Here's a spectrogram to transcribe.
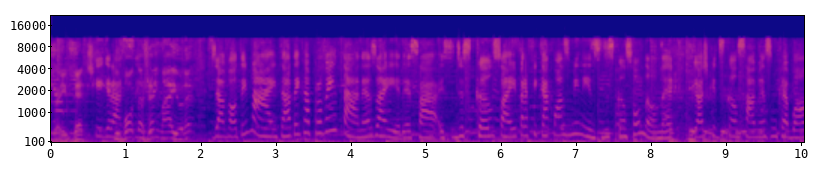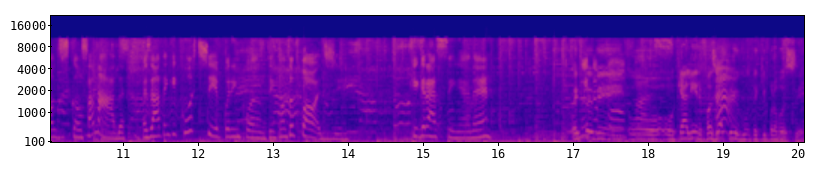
Já Ivete, que gracinha. E volta já em maio, né? Já volta em maio, tá? Tem que aproveitar, né, Jair? Essa, esse descanso aí para ficar com as meninas. Descanso ou não, né? Porque eu acho que descansar mesmo que é bom, não descansa nada. Mas ela tem que curtir por enquanto, enquanto pode. Que gracinha, né? Muito, Muito bem. O, o Kaline, fazer ah. uma pergunta aqui para você.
